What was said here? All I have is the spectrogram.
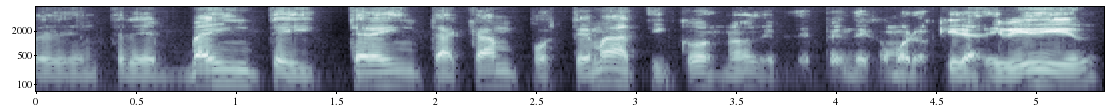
entre 20 y 30 campos temáticos, ¿no? depende cómo los quieras dividir,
